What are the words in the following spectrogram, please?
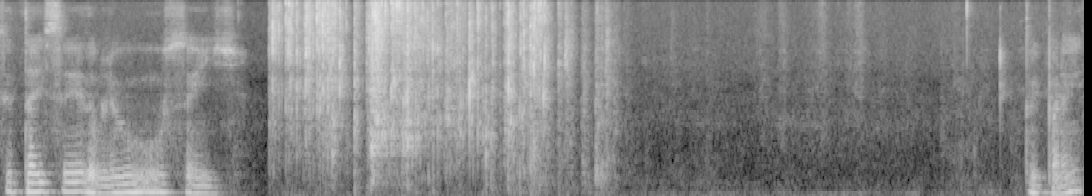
ZICW6 Estoy parade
